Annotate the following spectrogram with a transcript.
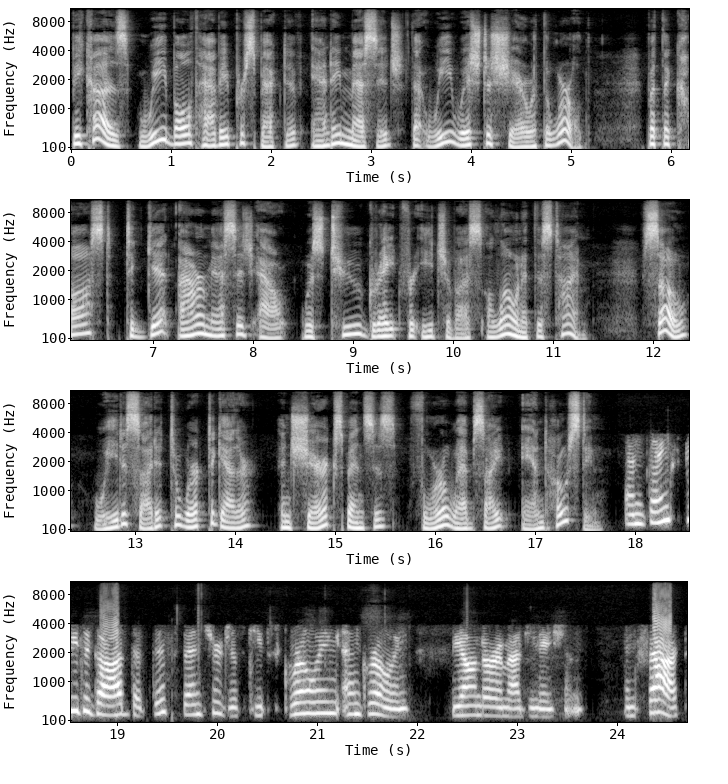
Because we both have a perspective and a message that we wish to share with the world. But the cost to get our message out was too great for each of us alone at this time. So we decided to work together and share expenses for a website and hosting. And thanks be to God that this venture just keeps growing and growing beyond our imagination. In fact,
